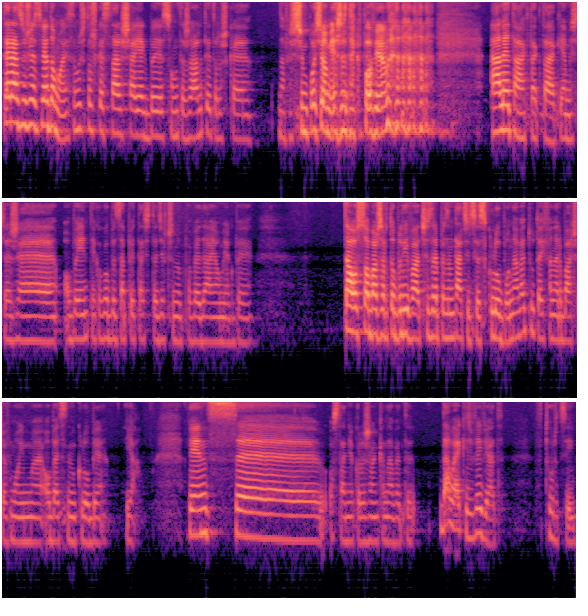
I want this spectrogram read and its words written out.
teraz już jest wiadomo, jestem już troszkę starsza, jakby są te żarty troszkę na wyższym poziomie, że tak powiem. Ale tak, tak, tak, ja myślę, że obojętnie kogo by zapytać, to dziewczyny odpowiadają jakby ta osoba żartobliwa, czy z reprezentacji, czy z klubu, nawet tutaj Fenerbahce w moim obecnym klubie, ja. Więc e, ostatnio koleżanka nawet dała jakiś wywiad w Turcji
